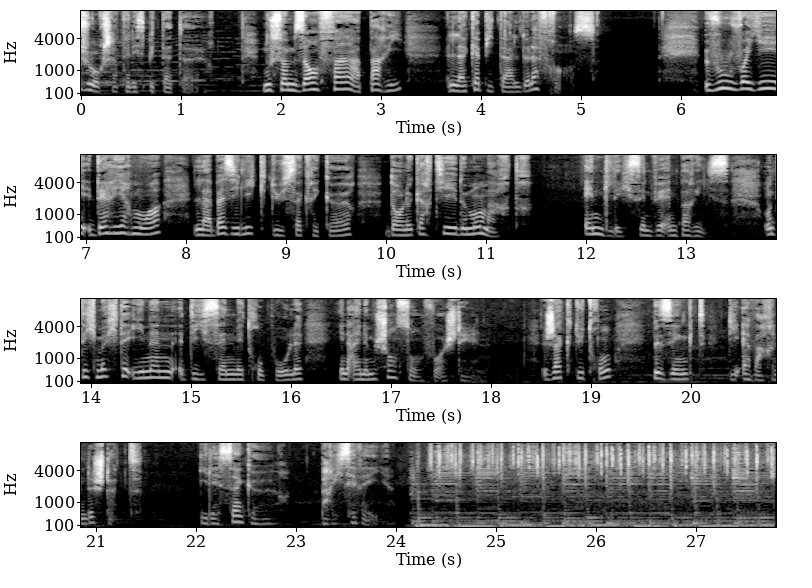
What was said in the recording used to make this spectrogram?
Bonjour, chers téléspectateurs. Nous sommes enfin à Paris, la capitale de la France. Vous voyez derrière moi la basilique du Sacré-Cœur dans le quartier de Montmartre. Endlich sind wir in Paris und ich möchte Ihnen die Seine-Metropole in einem Chanson vorstellen. Jacques Dutronc besingt die erwachende Stadt. Il est 5 heures, Paris s'éveille.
